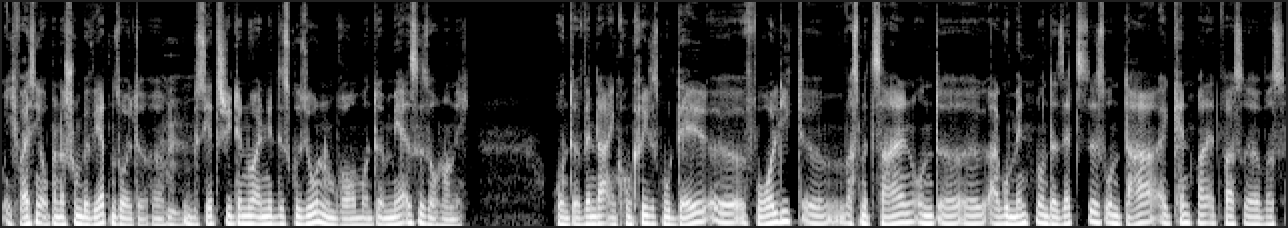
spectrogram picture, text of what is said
Ich weiß nicht, ob man das schon bewerten sollte. Äh, mhm. Bis jetzt steht ja nur eine Diskussion im Raum und äh, mehr ist es auch noch nicht. Und äh, wenn da ein konkretes Modell äh, vorliegt, äh, was mit Zahlen und äh, Argumenten untersetzt ist und da erkennt man etwas, was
